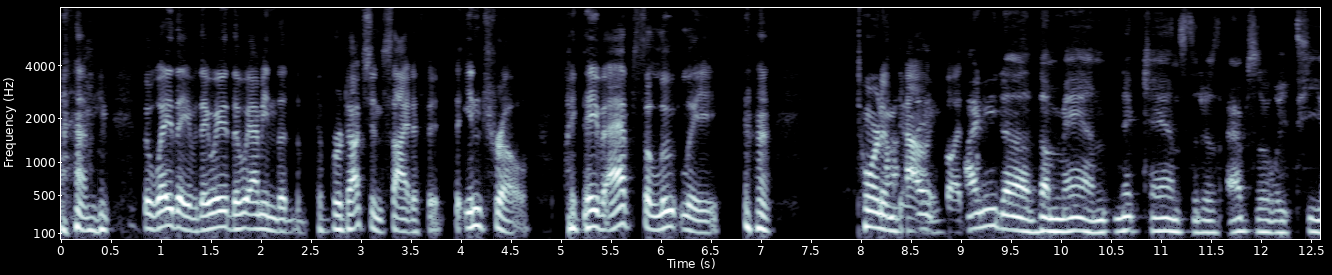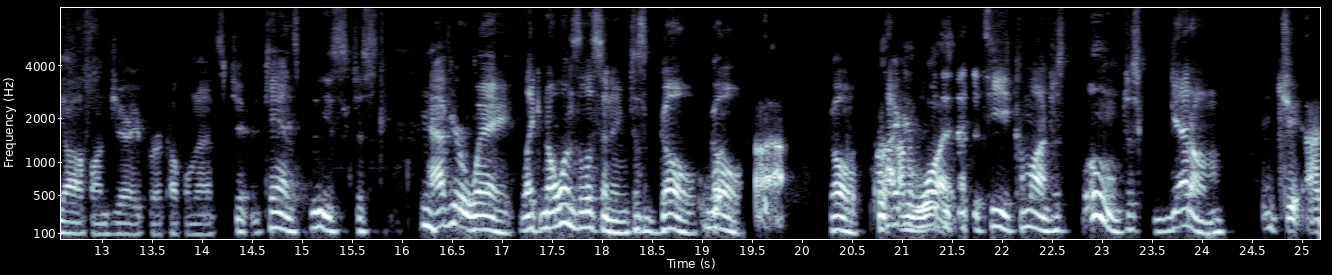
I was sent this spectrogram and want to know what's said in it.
I mean, the way they've they way the way I mean the, the the production side of it, the intro, like they've absolutely torn him I- down. But I need uh, the man Nick Cans to just absolutely tee off on Jerry for a couple minutes. J- Cans, please just Mm. have your way. Like no one's listening. Just go, go, Uh, go. On- Tiger on Woods is what? at the tee. Come on, just boom, just get him. J- uh,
